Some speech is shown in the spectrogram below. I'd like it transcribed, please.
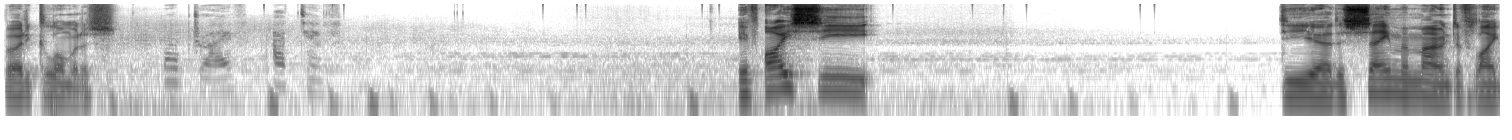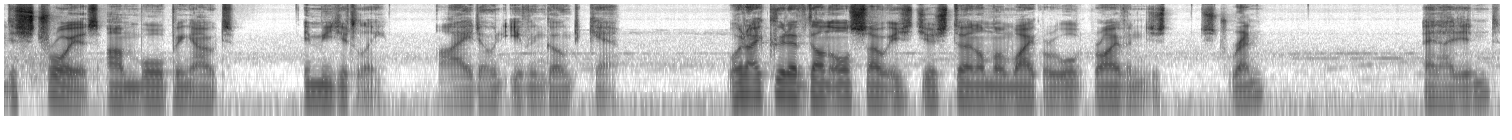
30 kilometers. Warp drive active. If I see the uh, the same amount of like destroyers, I'm warping out immediately. I don't even going to care. What I could have done also is just turn on my micro warp drive and just, just run. And I didn't.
